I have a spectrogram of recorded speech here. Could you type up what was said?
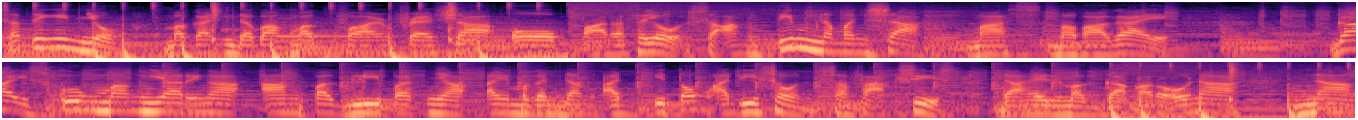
Sa tingin nyo, maganda bang mag-farm fresh siya o para sa'yo, saang team naman siya mas babagay? Guys, kung mangyari nga ang paglipat niya ay magandang ad itong addition sa Faxis dahil magkakaroon na ng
